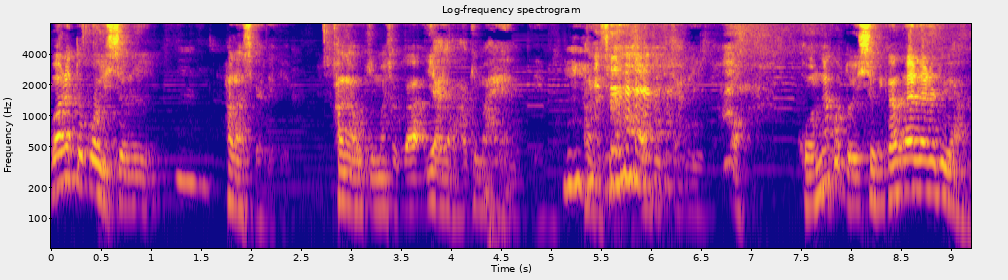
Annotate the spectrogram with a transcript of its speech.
割とこう一緒に話ができる。花置きましょうか。いやいや開きまへんっていう話ができたり。あこんなこと一緒に考えられるやんっ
